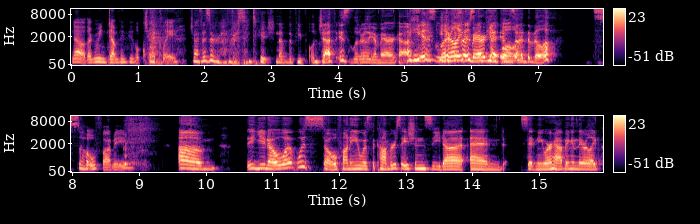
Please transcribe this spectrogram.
No, they're gonna be dumping people quickly. Jeff is a representation of the people. Jeff is literally America. He is literally just the people. inside the villa. so funny. Um, you know what was so funny was the conversation Zeta and Sydney were having, and they were like,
